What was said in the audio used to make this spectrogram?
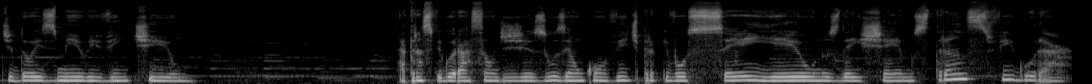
de 2021. A transfiguração de Jesus é um convite para que você e eu nos deixemos transfigurar,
